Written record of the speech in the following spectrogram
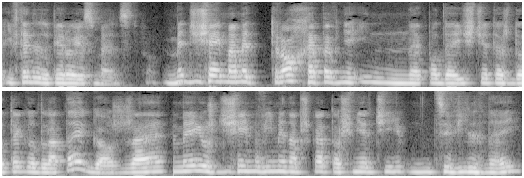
i wtedy dopiero jest męstwo. My dzisiaj mamy trochę pewnie inne podejście też do tego, dlatego że my już dzisiaj mówimy na przykład o śmierci cywilnej,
